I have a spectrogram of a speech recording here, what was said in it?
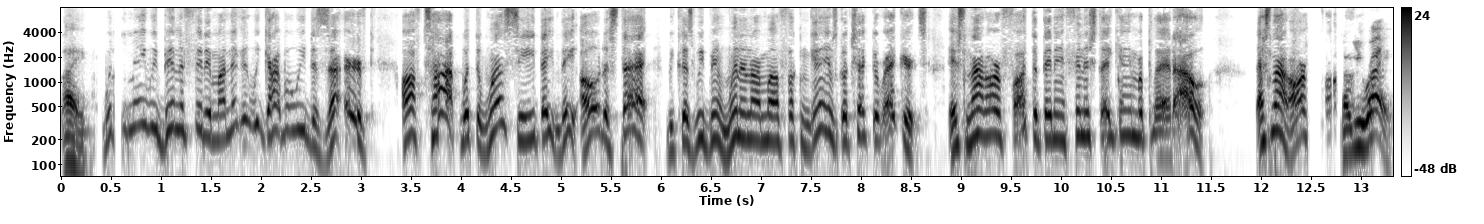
Like, What you mean we benefited, my nigga? We got what we deserved off top with the one seed. They they owed us that because we've been winning our motherfucking games. Go check the records. It's not our fault that they didn't finish their game or play it out. That's not our fault. no, you right.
